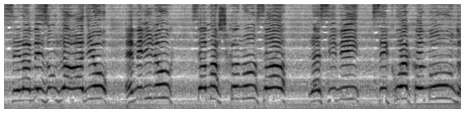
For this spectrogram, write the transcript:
c'est la maison de la radio. Eh, mais dis donc, ça marche comment ça? La CB, c'est quoi comme onde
